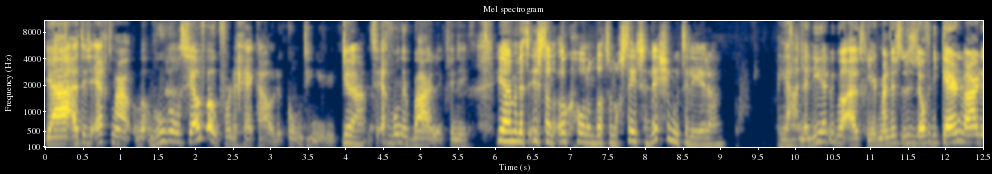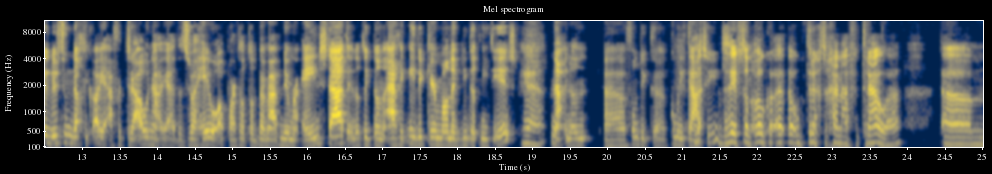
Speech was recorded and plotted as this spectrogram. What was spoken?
Ja, het is echt maar hoe we onszelf ook voor de gek houden, continu. Ja. Het is echt wonderbaarlijk, vind ik. ja, maar dat is dan ook gewoon omdat we nog steeds een lesje moeten leren. Ja, nou die heb ik wel uitgeleerd. Maar dus, dus over die kernwaarden, dus toen dacht ik, oh ja, vertrouwen. Nou ja, dat is wel heel apart dat dat bij mij op nummer 1 staat. En dat ik dan eigenlijk iedere keer een man heb die dat niet is. Ja. Nou, en dan eh, vond ik eh, communicatie. Dat heeft dan ook, eh, om terug te gaan naar vertrouwen. Ehm,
